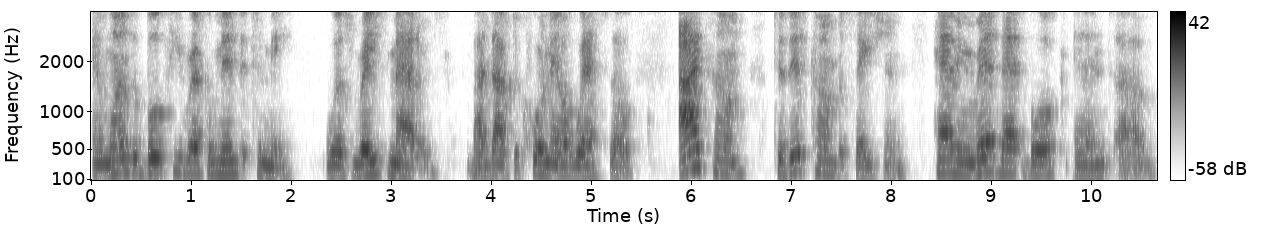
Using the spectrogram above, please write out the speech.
And one of the books he recommended to me was Race Matters by Dr. Cornel West. So I come to this conversation having read that book and um,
